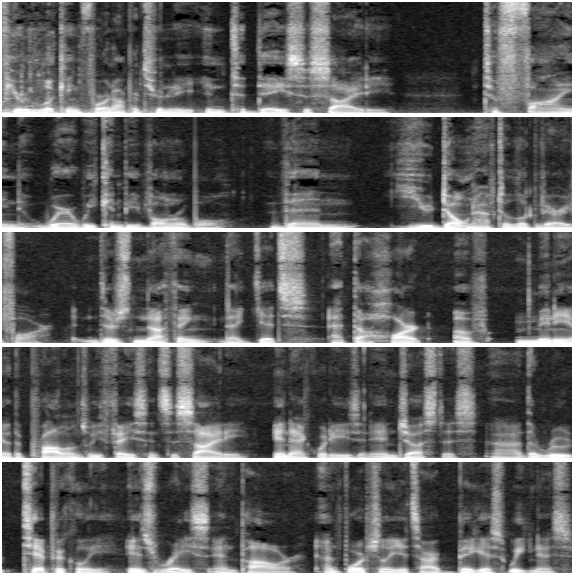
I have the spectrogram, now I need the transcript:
if you're looking for an opportunity in today's society to find where we can be vulnerable, then you don't have to look very far. There's nothing that gets at the heart of many of the problems we face in society inequities and injustice. Uh, the root typically is race and power. Unfortunately, it's our biggest weakness.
